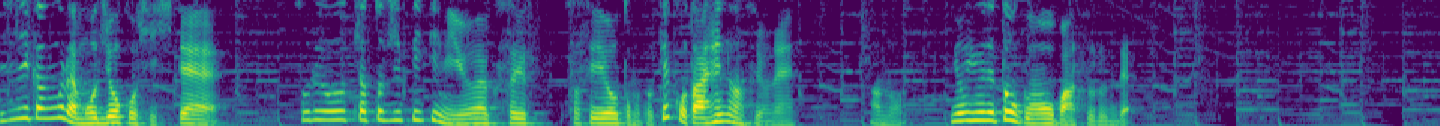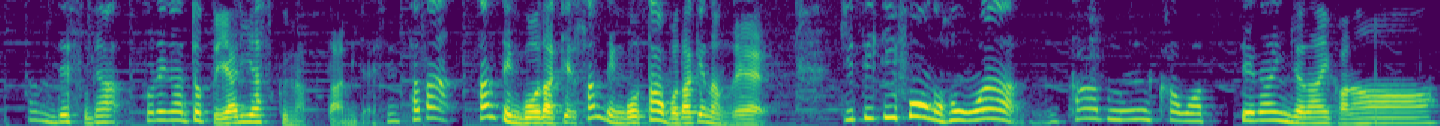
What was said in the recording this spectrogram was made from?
1時間ぐらい文字起こしして、それをチャット GPT に要約させようと思うと結構大変なんですよね。あの、余裕でトークンオーバーするんで。なんですが、それがちょっとやりやすくなったみたいですね。ただ、3.5だけ、3.5ターボだけなので、GPT-4 の方は多分変わってないんじゃないかな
